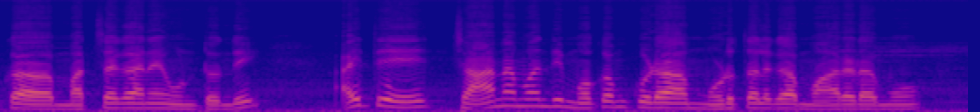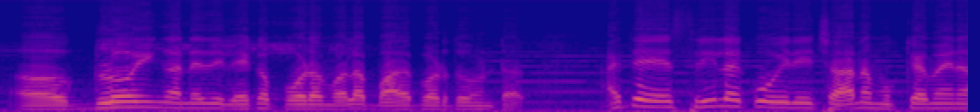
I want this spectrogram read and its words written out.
ఒక మచ్చగానే ఉంటుంది. అయితే చాలామంది ముఖం కూడా ముడతలుగా మారడము గ్లోయింగ్ అనేది లేకపోవడం వల్ల బాధపడుతూ ఉంటారు. అయితే స్త్రీలకు ఇది చాలా ముఖ్యమైన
